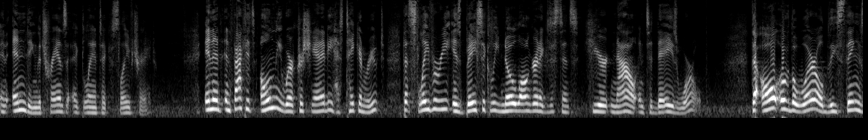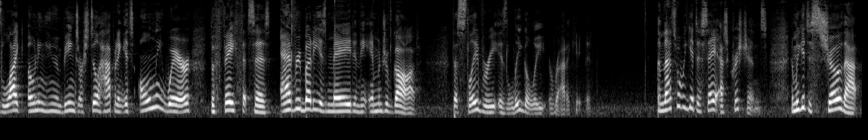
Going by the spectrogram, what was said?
and ending the transatlantic slave trade. And in, in fact, it's only where Christianity has taken root that slavery is basically no longer in existence here now in today's world. That all over the world, these things like owning human beings are still happening. It's only where the faith that says everybody is made in the image of God that slavery is legally eradicated. And that's what we get to say as Christians. And we get to show that.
